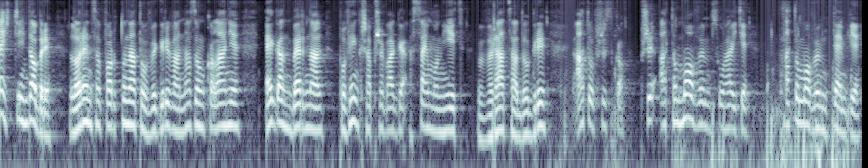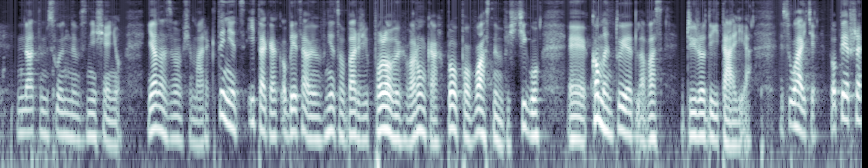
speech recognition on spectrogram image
Cześć, dzień dobry. Lorenzo Fortunato wygrywa na Zonkolanie, Egan Bernal powiększa przewagę, a Simon Yates wraca do gry. A to wszystko przy atomowym, słuchajcie, atomowym tempie na tym słynnym wzniesieniu. Ja nazywam się Marek Tyniec i tak jak obiecałem w nieco bardziej polowych warunkach, bo po własnym wyścigu e, komentuję dla Was Giro d'Italia. Słuchajcie, po pierwsze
